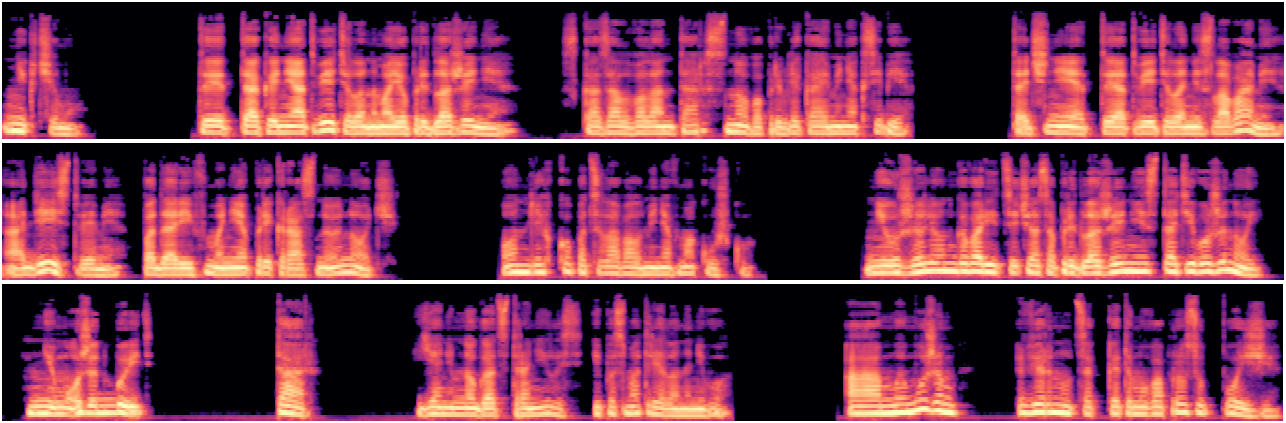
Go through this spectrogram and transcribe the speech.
Ни к чему. «Ты так и не ответила на мое предложение», — сказал Волонтар, снова привлекая меня к себе. «Точнее, ты ответила не словами, а действиями, подарив мне прекрасную ночь». Он легко поцеловал меня в макушку. Неужели он говорит сейчас о предложении стать его женой? Не может быть! Тар. Я немного отстранилась и посмотрела на него. А мы можем вернуться к этому вопросу позже?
